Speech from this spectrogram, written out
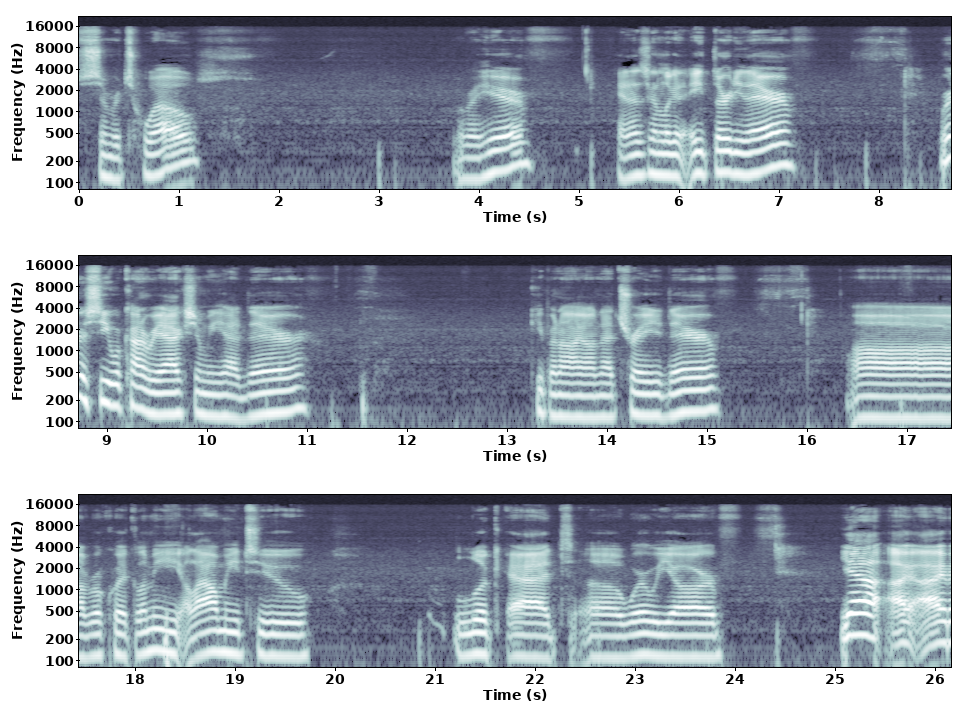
December 12th. Right here. And I'm just going to look at 8.30 there. We're going to see what kind of reaction we had there. Keep an eye on that trade there. Uh, real quick, let me allow me to look at uh, where we are. Yeah, I, I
